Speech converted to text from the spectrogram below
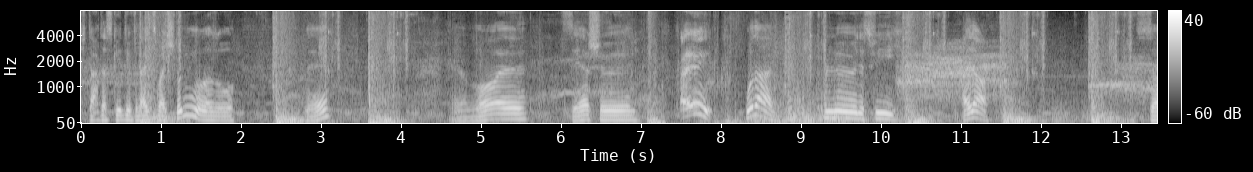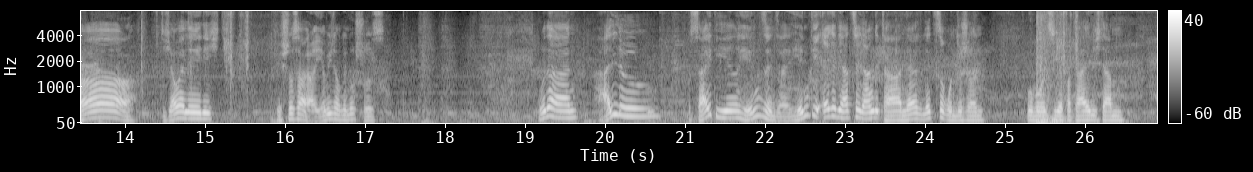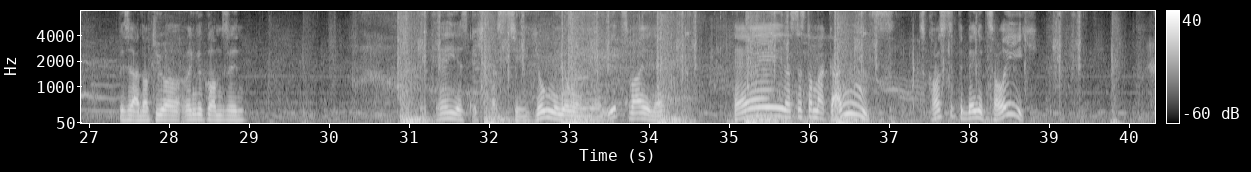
Ich dachte, das geht hier vielleicht zwei Stunden oder so. Ne? Jawohl. Sehr schön. Ey! Wo dann? Blödes Viech. Alter. So. Dich auch erledigt. Wie viel Schuss hat Hier habe ich noch genug Schuss. Wo dann? Hallo. Wo seid ihr? Hier hinten sind sie. Hier die Ecke, die hat sich angetan. Ne? Letzte Runde schon. Wo wir uns hier verteidigt haben. Bis sie an der Tür reingekommen sind. Der hier ist echt was zäh. Junge, Junge, hier. Ihr zwei, ne? Hey, lass das doch mal ganz. Das kostet eine Menge Zeug.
